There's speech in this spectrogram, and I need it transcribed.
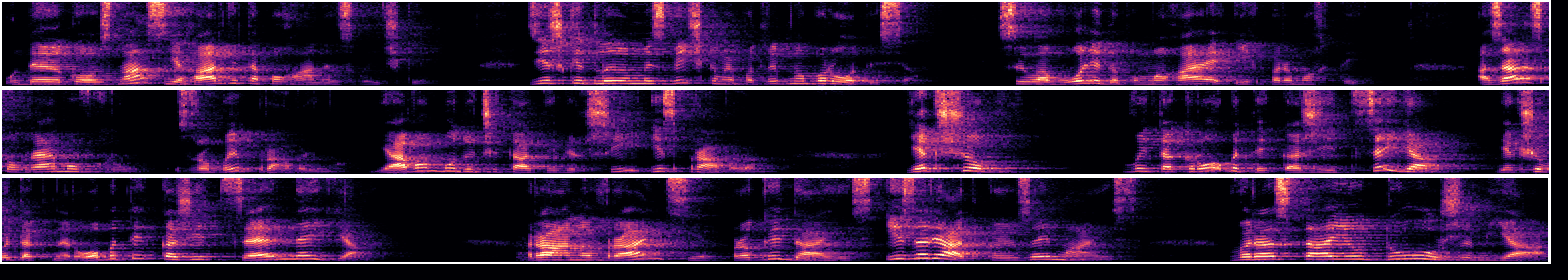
У деякого з нас є гарні та погані звички. Зі шкідливими звичками потрібно боротися. Сила волі допомагає їх перемогти. А зараз пограємо в гру. Зроби правильно. Я вам буду читати вірші із правилами. Якщо ви так робите, кажіть це я. Якщо ви так не робите, кажіть це не я. Рано вранці прокидаюсь і зарядкою займаюсь. Виростаю дуже я.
